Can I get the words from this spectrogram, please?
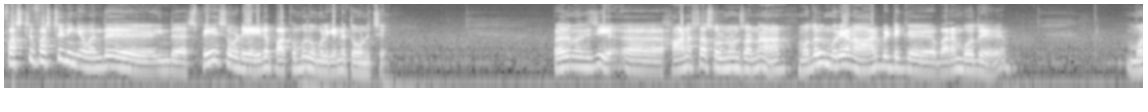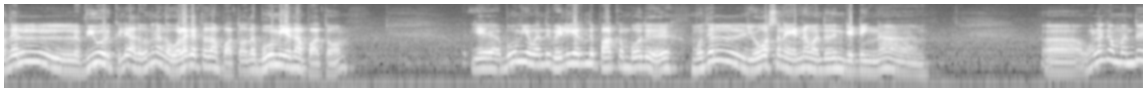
ஃபஸ்ட்டு ஃபஸ்ட்டு நீங்கள் வந்து இந்த ஸ்பேஸோடைய இதை பார்க்கும்போது உங்களுக்கு என்ன தோணுச்சு? பிரதமர்ஜி ஹானஸ்டாக சொல்லணும்னு சொன்னால் முதல் முறையாக நான் ஆர்பிட்டுக்கு வரும்போது முதல் வியூ இருக்கு இல்லையா அது வந்து நாங்கள் உலகத்தை தான் பார்த்தோம். அதை பூமியை தான் பார்த்தோம். பூமியை வந்து வெளியேருந்து பார்க்கும்போது முதல் யோசனை என்ன வந்ததுன்னு கேட்டிங்கன்னா உலகம் வந்து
